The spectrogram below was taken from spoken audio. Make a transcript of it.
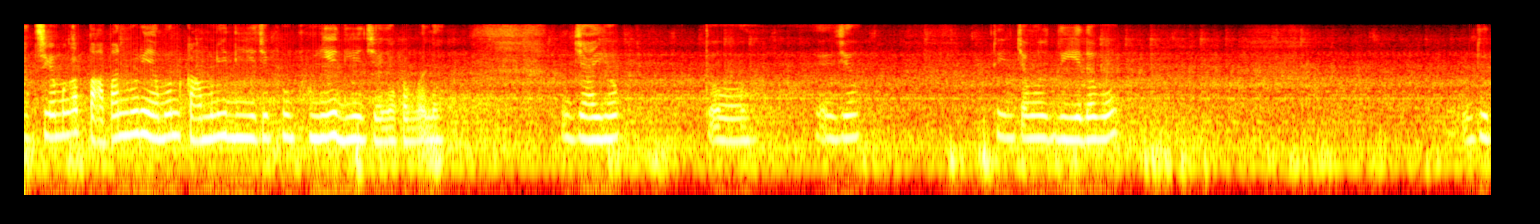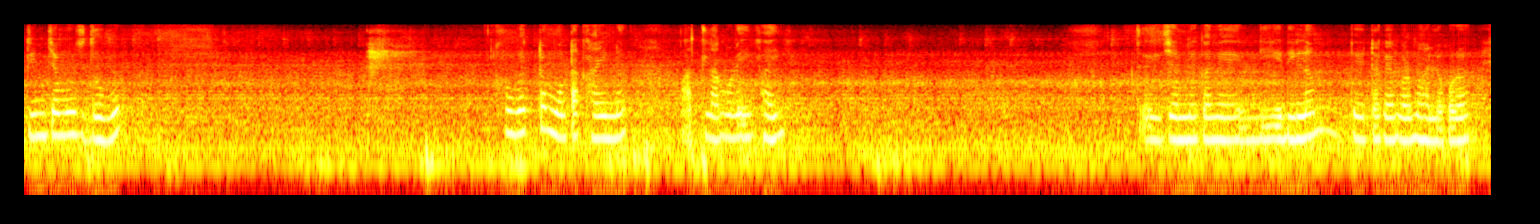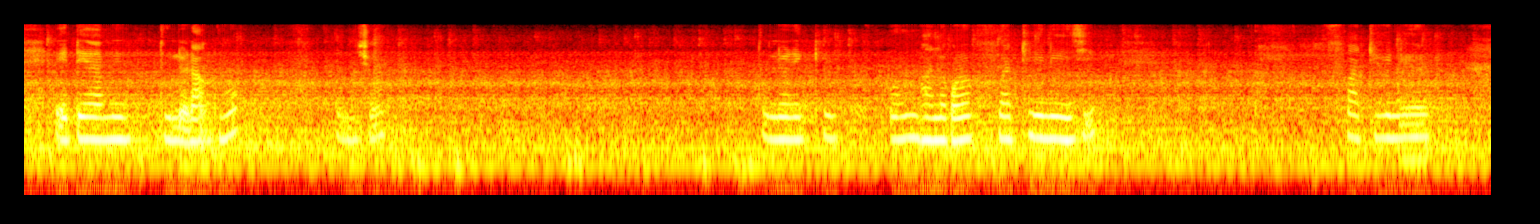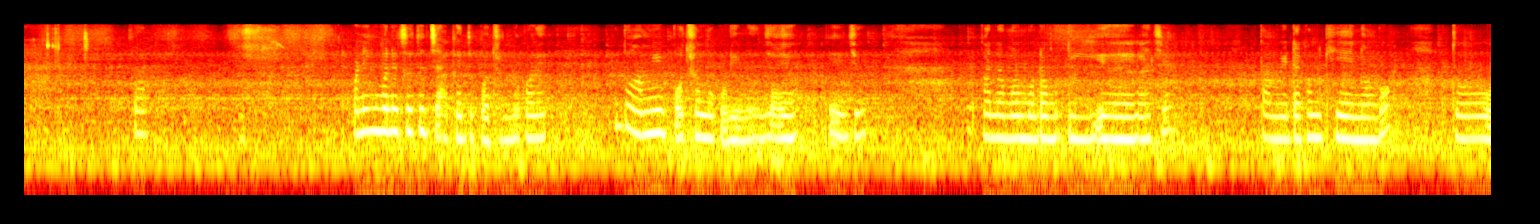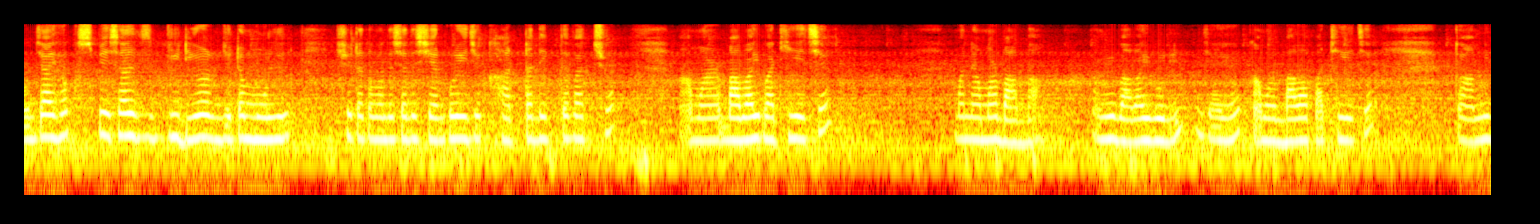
আজকে আমাকে পাপান বুড়ি এমন কামড়ি দিয়েছে, পুরো ফুলিয়ে দিয়েছে যাকে বলে। যাই হোক, তো এই যে তিন চামচ দিয়ে দেবো। দু তিন চামচ দেবো। খুব একটা মোটা খাই না, পাতলা করেই খাই। তো এই যে আমি এখানে দিয়ে দিলাম, তো এটাকে আবার ভালো করে এটে আমি তুলে রাখব। তুলে রেখে ভালো করে ফাটিয়ে নিয়েছি। ফাটিয়ে নিয়ে অনেক মানুষ হয়তো চা খেতে পছন্দ করে, কিন্তু আমি পছন্দ করি না। যাই হোক, এই যে এখানে আমার মোটামুটি ইয়ে হয়ে গেছে, তো আমি এটা এখন খেয়ে নেব। তো যাই হোক স্পেশাল ভিডিওর যেটা মূল, সেটা তোমাদের সাথে শেয়ার করি। এই যে খাটটা দেখতে পাচ্ছ, আমার বাবাই পাঠিয়েছে। মানে আমার বাবা। আমি বাবাই বলি, যাই হোক, আমার বাবা পাঠিয়েছে। তো আমি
